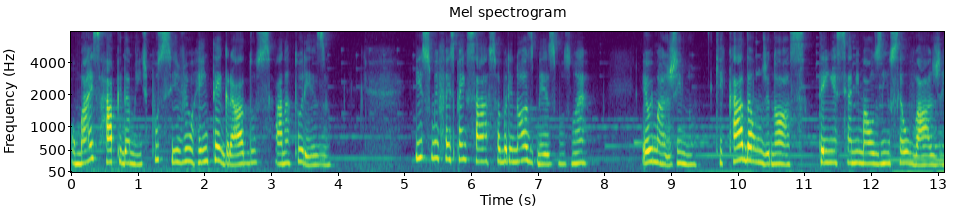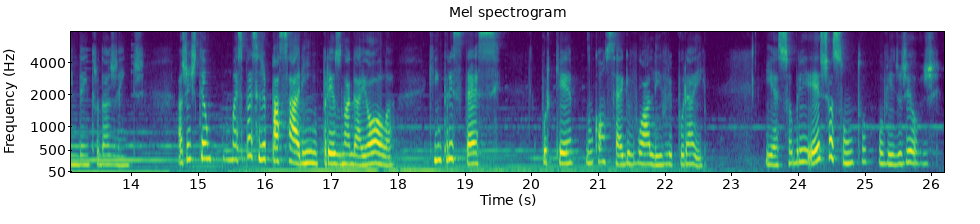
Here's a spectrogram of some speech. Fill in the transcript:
o mais rapidamente possível reintegrados à natureza. Isso me fez pensar sobre nós mesmos, não é? Eu imagino que cada um de nós tem esse animalzinho selvagem dentro da gente. A gente tem uma espécie de passarinho preso na gaiola que entristece porque não consegue voar livre por aí. E é sobre este assunto o vídeo de hoje.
